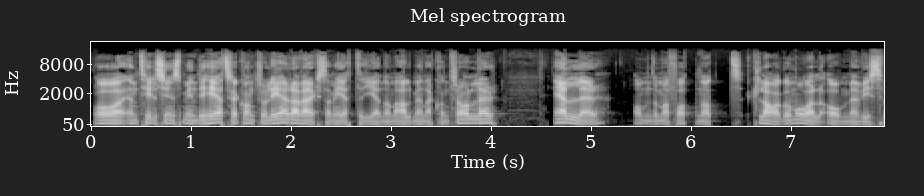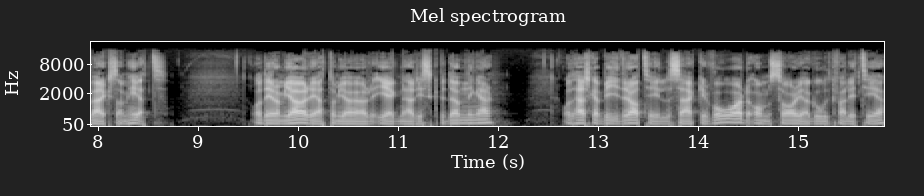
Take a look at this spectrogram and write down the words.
Och en tillsynsmyndighet ska kontrollera verksamheter genom allmänna kontroller eller om de har fått något klagomål om en viss verksamhet. Och det de gör är att de gör egna riskbedömningar och det här ska bidra till säker vård, omsorg av god kvalitet.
